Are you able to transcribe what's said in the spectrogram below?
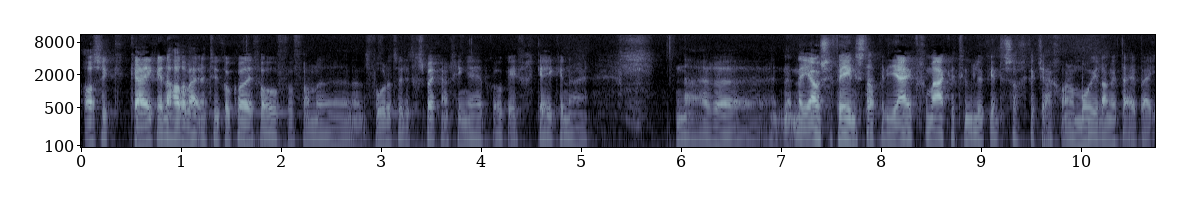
als ik kijk, en daar hadden wij het natuurlijk ook wel even over, van, voordat we dit gesprek aan gingen, heb ik ook even gekeken naar naar, uh, naar jouw cv en de stappen die jij hebt gemaakt natuurlijk. En toen zag ik dat jij gewoon een mooie lange tijd bij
